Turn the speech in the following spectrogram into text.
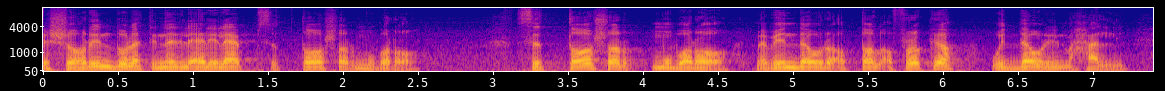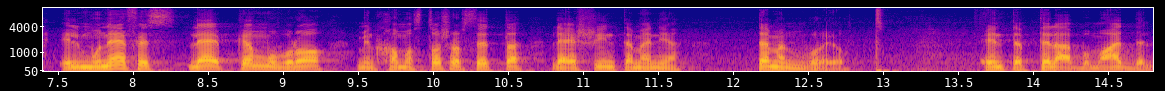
الشهرين دولت النادي الأهلي لعب 16 مباراة. 16 مباراة ما بين دوري أبطال أفريقيا والدوري المحلي. المنافس لعب كام مباراة؟ من 15 6 ل 20 8 8 مباريات. أنت بتلعب بمعدل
